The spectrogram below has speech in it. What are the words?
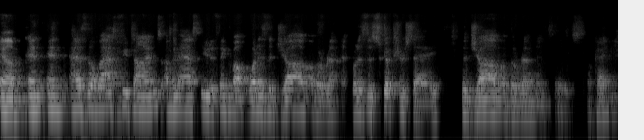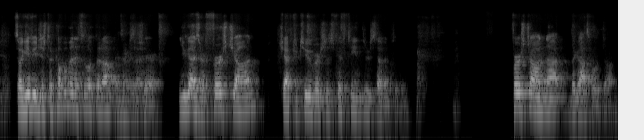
Um, and, and as the last few times, I'm going to ask you to think about what is the job of a remnant? What does the scripture say the job of the remnant is? Okay. So I'll give you just a couple minutes to look that up and then to share. You guys are First John chapter 2, verses 15 through 17. First John, not the Gospel of John.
